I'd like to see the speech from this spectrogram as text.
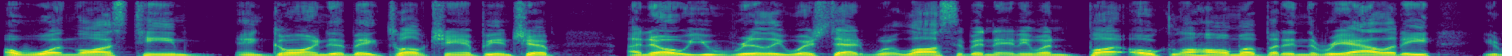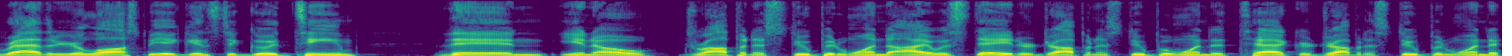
a one loss team and going to the Big 12 championship. I know you really wish that loss had been to anyone but Oklahoma, but in the reality, you'd rather your loss be against a good team than, you know, dropping a stupid one to Iowa State or dropping a stupid one to Tech or dropping a stupid one to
